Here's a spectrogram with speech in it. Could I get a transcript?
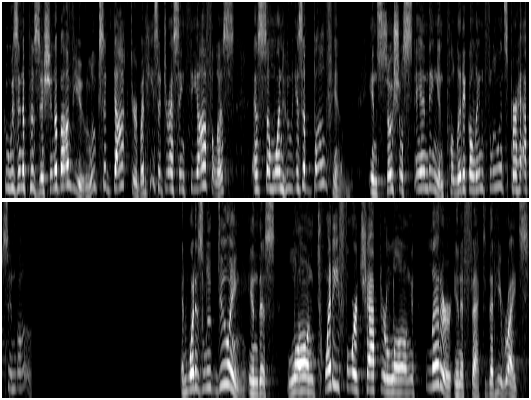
who was in a position above you. Luke's a doctor, but he's addressing Theophilus as someone who is above him. In social standing, in political influence, perhaps in both. And what is Luke doing in this long, 24 chapter long letter, in effect, that he writes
